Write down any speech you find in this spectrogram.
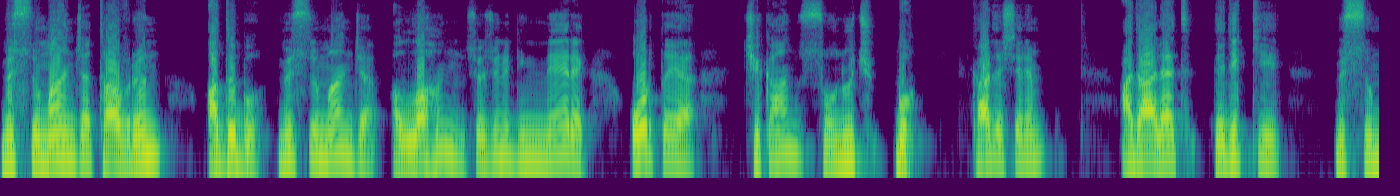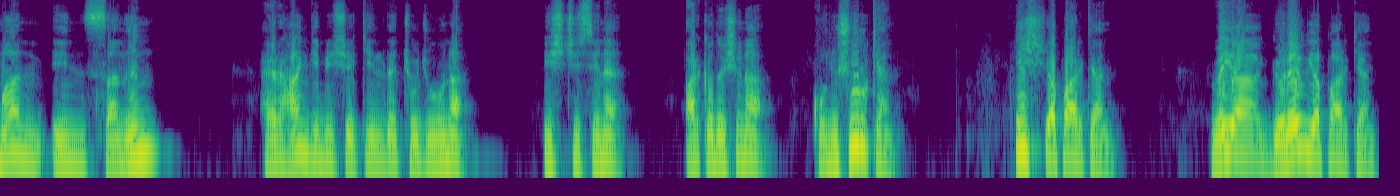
Müslümanca tavrın adı bu. Müslümanca Allah'ın sözünü dinleyerek ortaya çıkan sonuç bu. Kardeşlerim adalet dedik ki Müslüman insanın herhangi bir şekilde çocuğuna, işçisine, arkadaşına konuşurken, iş yaparken veya görev yaparken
